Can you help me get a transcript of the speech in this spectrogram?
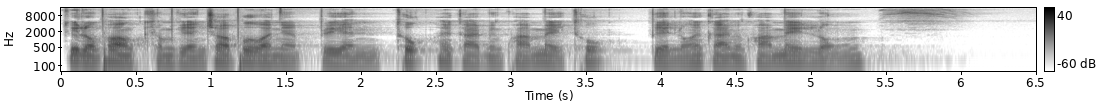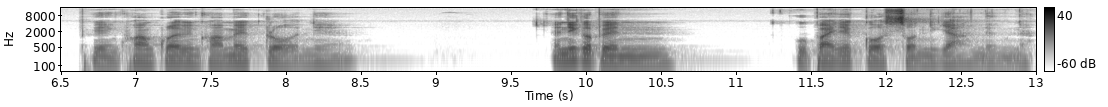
ที่หลวงพ่อคำเขียนชอบพูดว่าเนี่ยเปลี่ยนทุกข์ให้กลายเป็นความไม่ทุกข์เปลี่ยนหลงให้กลายเป็นความไม่หลง เปลี่ยนความโกรธเป็นความไม่โกรธเนี่ยอันนี้ก็เป็นอุปายโกศลอย่างหนึ่งนะ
